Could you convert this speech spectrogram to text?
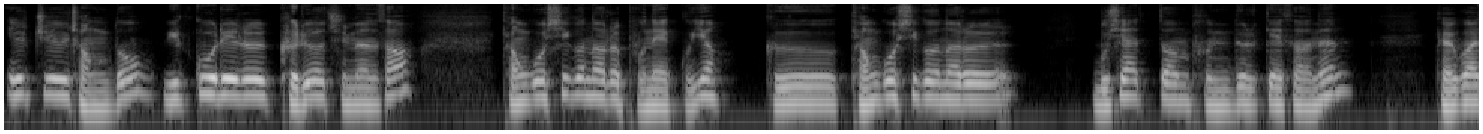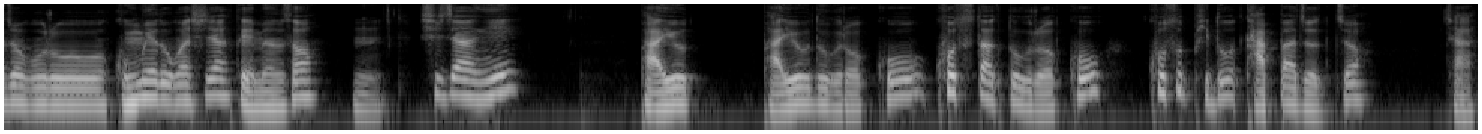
일주일 정도 윗꼬리를 그려주면서 경고 시그널을 보냈고요. 그 경고 시그널을 무시했던 분들께서는 결과적으로 공매도가 시작되면서 음, 시장이 바이오 바이오도 그렇고 코스닥도 그렇고 코스피도 다 빠졌죠. 자,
